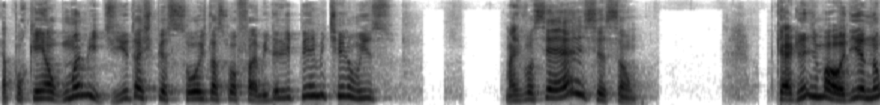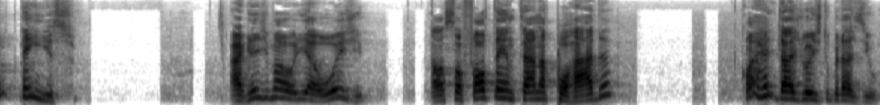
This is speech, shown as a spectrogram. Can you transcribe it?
é porque em alguma medida as pessoas da sua família lhe permitiram isso. Mas você é a exceção. Porque a grande maioria não tem isso. A grande maioria hoje, ela só falta entrar na porrada. Qual é a realidade hoje do Brasil?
